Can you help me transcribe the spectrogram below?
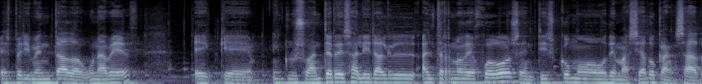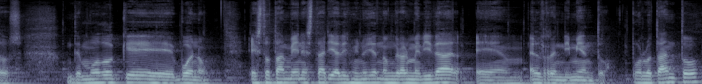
experimentado alguna vez eh, que incluso antes de salir al, terreno de juego sentís como demasiado cansados. De modo que, bueno, esto también estaría disminuyendo en gran medida em, el rendimiento. Por lo tanto,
